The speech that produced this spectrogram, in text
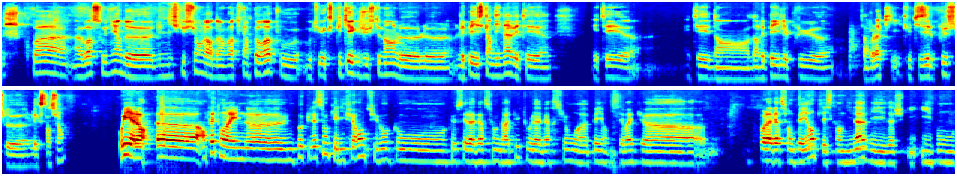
je crois avoir souvenir d'une discussion lors d'un WordCamp Europe où, tu expliquais que justement le, le- les pays scandinaves étaient, euh, étaient, euh, étaient dans, dans les pays les plus, euh, enfin voilà, qui, utilisaient le plus le- l'extension. Oui, alors euh, en fait, on a une, euh, une population qui est différente suivant que c'est la version gratuite ou la version euh, payante. C'est vrai que pour la version payante, les Scandinaves, ils, vont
